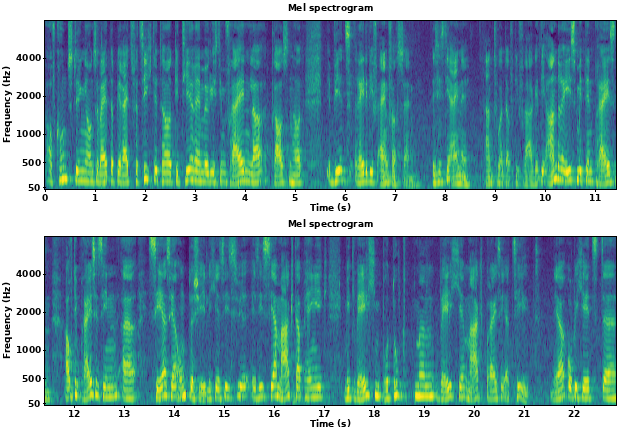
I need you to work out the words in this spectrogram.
auf Kunstdünger und so weiter bereits verzichtet hat, die Tiere möglichst im Freien draußen hat, wird es relativ einfach sein. Das ist die eine Antwort auf die Frage. Die andere ist mit den Preisen. Auch die Preise sind äh, sehr, sehr unterschiedlich. Es ist, es ist sehr marktabhängig, mit welchem Produkt man welche Marktpreise erzielt. Ja, ob ich jetzt äh,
